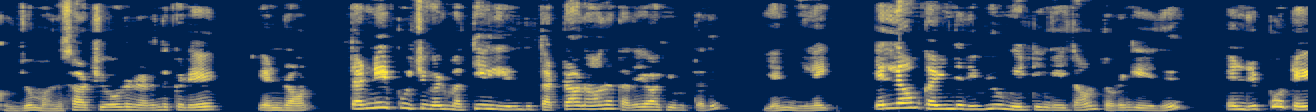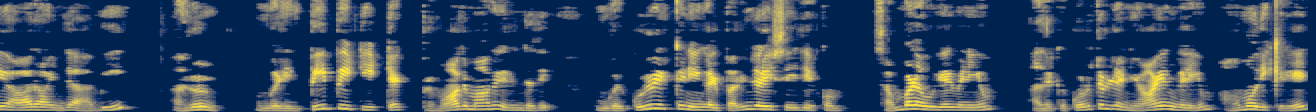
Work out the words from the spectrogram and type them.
கொஞ்சம் மனசாட்சியோடு நடந்துக்கடே என்றான். தண்ணீர் பூச்சிகள் மத்தியில் இருந்து தட்டானான கதையாகிவிட்டது என் நிலை. எல்லாம் கழிந்த ரிவ்யூ மீட்டிங்கில் தான் தொடங்கியது என் ரிப்போர்ட்டை ஆராய்ந்த அபி அருண் உங்களின் பிபிடி டெக் பிரமாதமாக இருந்தது. உங்கள் குழுவிற்கு நீங்கள் பரிந்துரை செய்திருக்கும் சம்பள உயர்வினையும் அதற்கு கொடுத்துள்ள நியாயங்களையும் ஆமோதிக்கிறேன்.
